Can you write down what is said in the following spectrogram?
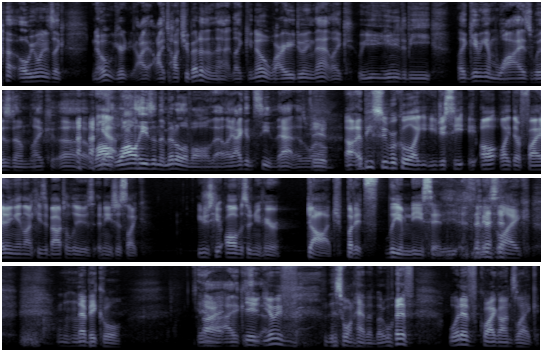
Obi Wan. He's like, "No, you're. I, I taught you better than that. Like, you know, why are you doing that? Like, you, you need to be like giving him wise wisdom. Like, uh, while Yeah. while he's in the middle of all of that. Like, I can see that as well. Dude, uh, it'd be super cool like you just see all like they're fighting and like he's about to lose and he's just like you just hear all of a sudden you hear dodge but it's liam neeson and it's like that'd be cool. Yeah, All right, I can see dude. that. You know, if, this won't happen. But what if, what if Qui Gon's like,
